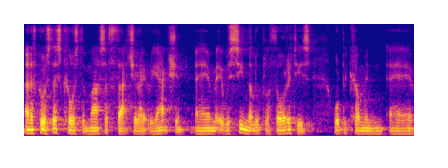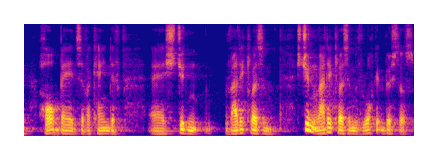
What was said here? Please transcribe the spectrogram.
And of course, this caused a massive Thatcherite reaction. Um, it was seen that local authorities were becoming uh, hotbeds of a kind of uh, student radicalism, student radicalism with rocket boosters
